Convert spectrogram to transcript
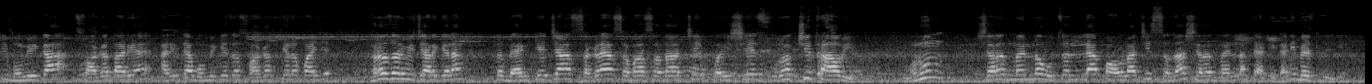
ती भूमिका स्वागतार्ह आहे आणि त्या भूमिकेचं स्वागत केलं पाहिजे. खरं जर विचार केला तर बँकेच्या सगळ्या सभासदाचे पैसे सुरक्षित राहावी म्हणून शरद मैननं उचललेल्या पावलाची सजा शरद मैनला त्या ठिकाणी भेटलेली आहे.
